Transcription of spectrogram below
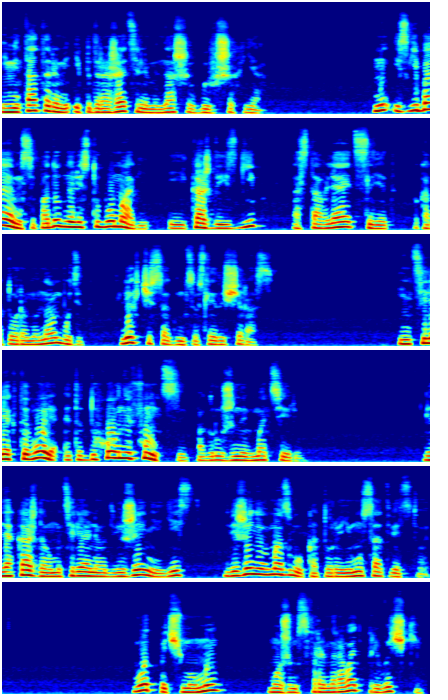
имитаторами и подражателями наших бывших «я». Мы изгибаемся подобно листу бумаги, и каждый изгиб оставляет след, по которому нам будет легче согнуться в следующий раз. Интеллект и воля – это духовные функции, погруженные в материю. Для каждого материального движения есть движение в мозгу, которое ему соответствует. Вот почему мы можем сформировать привычки,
